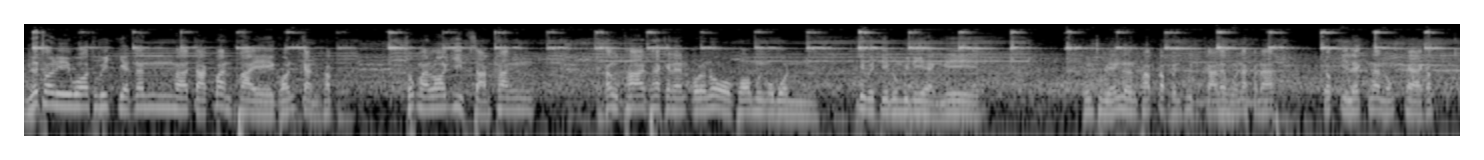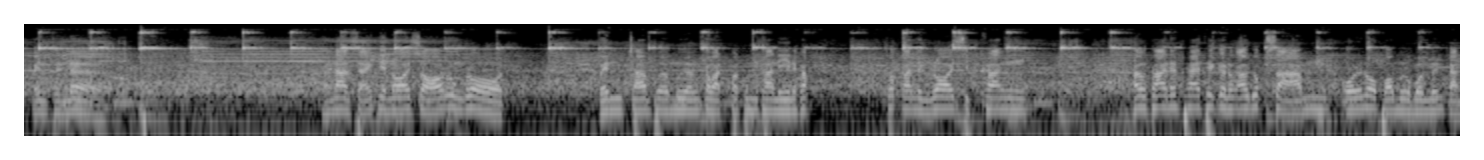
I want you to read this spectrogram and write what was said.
เนื้อธรณีวอทวีเกียรตินั้นมาจากบ้านไผ่ขอนแก่นครับ ชกมา 123 ครั้ง ครั้งสุดท้ายแพ้คะแนนโอโรโนพอเมืองอุบลที่เวทีลุมพินีแห่งนี้ คุณเฉวียงเนินพับครับเป็นผู้จัดการและหัวหน้าคณะจ็อกกี้เล็กหน้าหนองแคครับ เป็นเทรนเนอร์ ทางด้านแสงเทียนน้อยสอรุ่งโรจน์เป็นชาวอำเภอเมืองจังหวัดปทุมธานีนะครับชกมา 110 ครั้งครั้งสุดท้ายนั้นแพ้เทคเกอร์ของเอายก 3 โอเรโนพอเมืองอุบลเหมือนกัน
